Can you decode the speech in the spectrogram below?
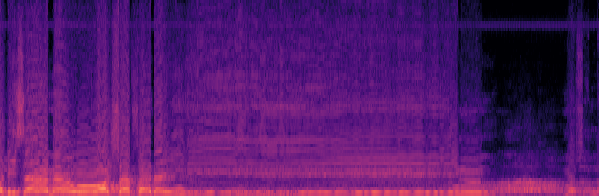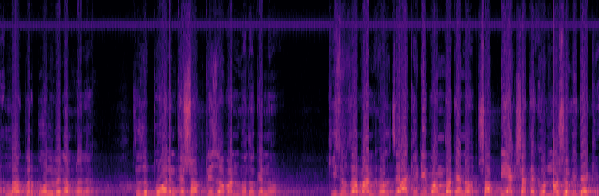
ولسانا وشفتين মাশাআল্লাহ আল্লাহু আকবার বলবেন আপনারা তো যে বলেন তো সবটি জবান বন্ধ কেন কিছু জবান খুলছে বাকিটি বন্ধ কেন? সবটি একসাথে খুললে অসুবিধা কি?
